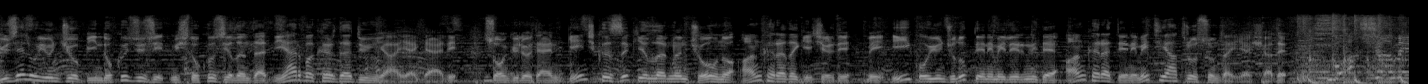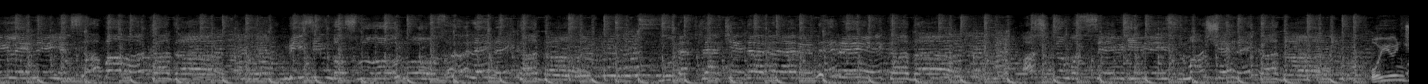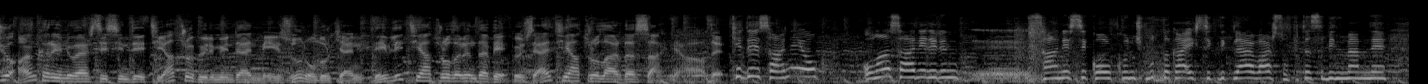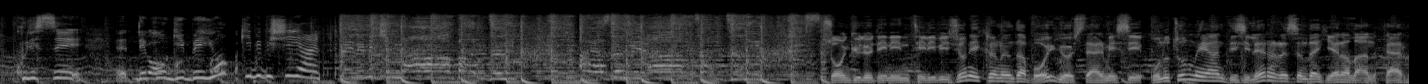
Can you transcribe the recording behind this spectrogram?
Güzel oyuncu 1979 yılında Diyarbakır'da dünyaya geldi. Songül Öden genç kızlık yıllarının çoğunu Ankara'da geçirdi ve ilk oyunculuk denemelerini de Ankara Deneme Tiyatrosu'nda yaşadı. Bu akşam eğleneyim sabaha kadar Bizim dostluğumuz ölene kadar Bu dertler kederler nereye Oyuncu Ankara Üniversitesi'nde tiyatro bölümünden mezun olurken devlet tiyatrolarında ve özel tiyatrolarda sahne aldı. Türkiye'de sahne yok. Olan sahnelerin e, sahnesi korkunç, mutlaka eksiklikler var. Sofitası bilmem ne, kulisi, e, depo gibi yok gibi bir şey yani. Songül Öden'in televizyon ekranında boy göstermesi, unutulmayan diziler arasında yer alan Ferhu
